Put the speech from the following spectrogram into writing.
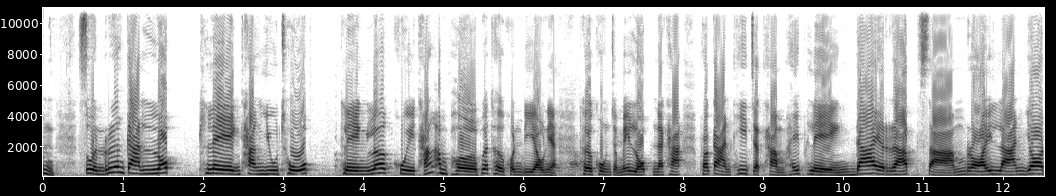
น ส่วนเรื่องการลบเพลงทาง YouTube เพลงเลิกคุยทั้งอำเภอเพื่อเธอคนเดียวเนี่ย เธอคงจะไม่ลบนะคะ เพราะการที่จะทำให้เพลงได้รับ 300 ล้านยอด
